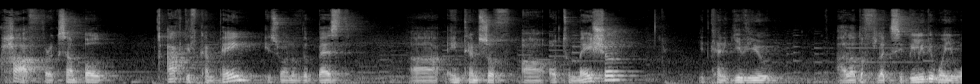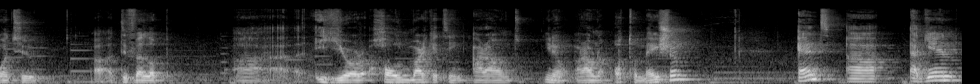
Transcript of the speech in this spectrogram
have. For example, Active Campaign is one of the best uh, in terms of uh, automation. It can give you a lot of flexibility when you want to uh, develop uh, your whole marketing around you know around automation. And uh, again,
